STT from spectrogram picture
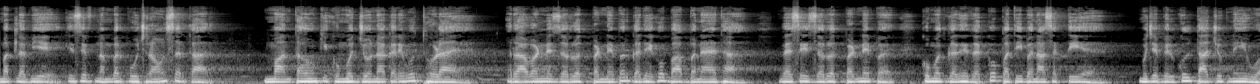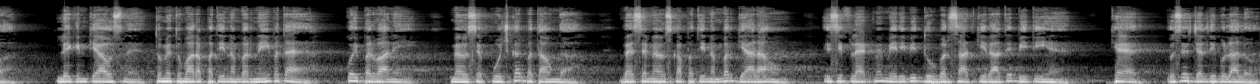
मतलब ये कि सिर्फ़ नंबर पूछ रहा हूँ सरकार। मानता हूँ कि कुमुद जो ना करे वो थोड़ा है। रावण ने ज़रूरत पड़ने पर गधे को बाप बनाया था। वैसे ही ज़रूरत पड़ने पर कुमुद गधे तक को पति बना सकती है। मुझे बिल्कुल ताजुब नहीं हुआ। लेकिन क्या उसने तुम्हें तुम्हारा पति नंबर नहीं बताया? कोई परवाह नहीं। मैं उसे पूछकर बताऊँगा। वैसे मैं उसका पति नंबर ग्यारह हूँ। इसी फ्लैट में मेरी भी दो बरसात की रातें बीती हैं। खैर, उसे जल्दी बुला लो।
